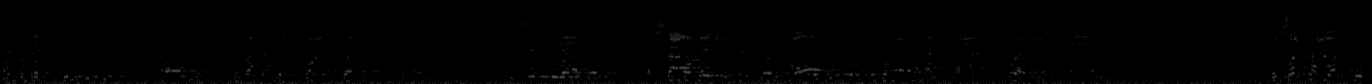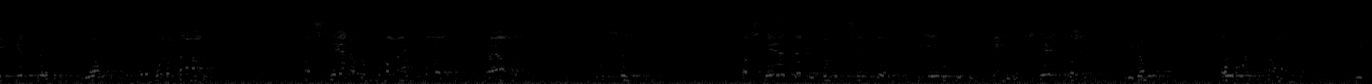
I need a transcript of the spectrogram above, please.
or the next 10 years, uh, provided that Christ doesn't return. You see, we have a, a salvation that covers all the areas of our life, past, present, and future. But sometimes we get to wondering, well, what about a sin in our life that, well, is persistent? A sin that we don't seem to be able to defeat, a sin that we don't overcome. We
